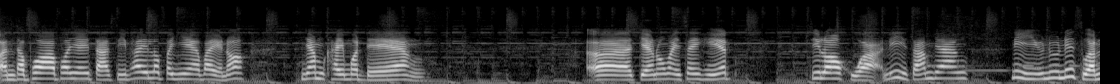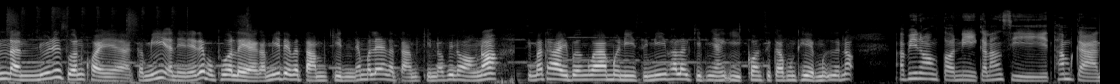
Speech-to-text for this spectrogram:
อันถ้าพ่อพ่อใหญ่ตาสีไผ่เราไปแย่ไว้เนาะย่ำไข่มดแดงเอ่อแกงน่อไม้ใส่เห็ดจิรอขัวนี่สามอย่าง นี่อยู่ในสวนอันอยู่ในสวนข่อยเนี่ยก็มีอันนี้ได้บอกทั่วแหล่ก็มีได้มาตามกินได้มาแลงก็ตามกินเนาะพี่น้องเนาะสิมาไทยเบิ่งว่ามื้อนี้สิมีภารกิจหยังอีกก่อนสิกลับกรุงเทพมื้ออื่นเนาะอะพี่น้องตอนนี้กำลังสิทำการ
